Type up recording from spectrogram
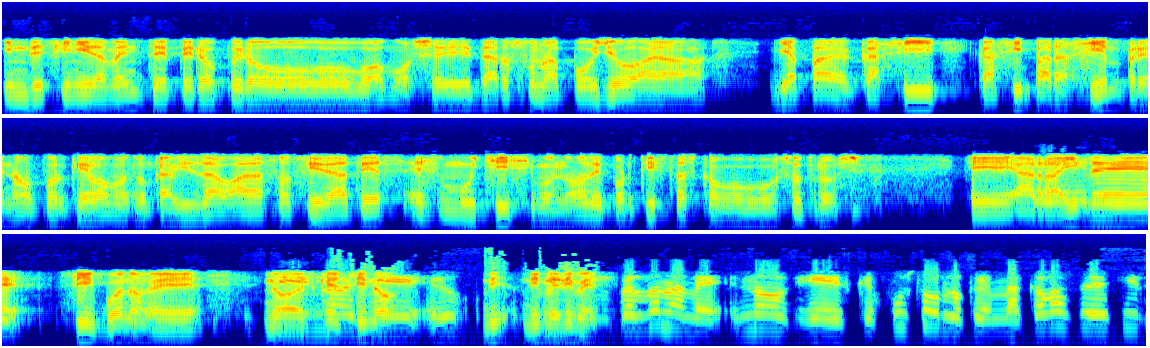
indefinidamente, pero pero vamos, eh, daros un apoyo a, ya para, casi casi para siempre, ¿no? Porque vamos, lo que habéis dado a la sociedad es, es muchísimo, ¿no? Deportistas como vosotros. Eh, a raíz de sí, bueno, eh, no, Sí, es que si no, eh, dime, dime. Perdóname, no, que es que justo lo que me acabas de decir,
